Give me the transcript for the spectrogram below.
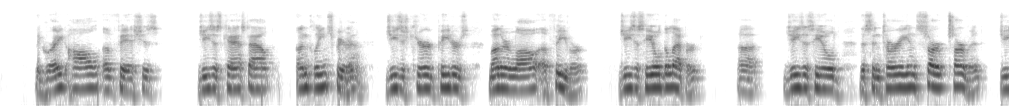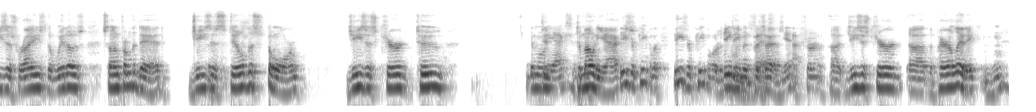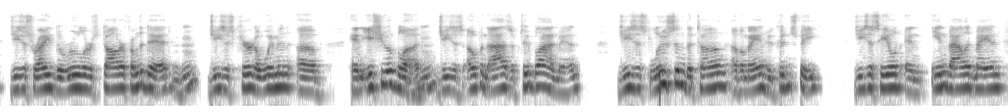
The great haul of fishes. Jesus cast out unclean spirit. Yeah. Jesus cured Peter's mother-in-law of fever. Jesus healed the leopard. Uh, Jesus healed the centurion's ser- servant. Jesus raised the widow's son from the dead. Jesus stilled the storm. Jesus cured two Demoniacs. demoniacs. These are people. These are people who are Demon demon possessed. possessed. Yeah, sure. Uh, Jesus cured uh, the paralytic. hmm Jesus raised the ruler's daughter from the dead. hmm Jesus cured a woman of an issue of blood. Mhm. Jesus opened the eyes of two blind men. Jesus loosened the tongue of a man who couldn't speak. Jesus healed an invalid man.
